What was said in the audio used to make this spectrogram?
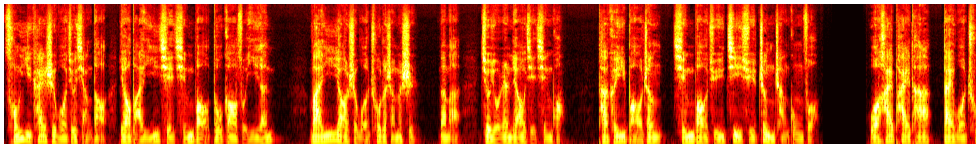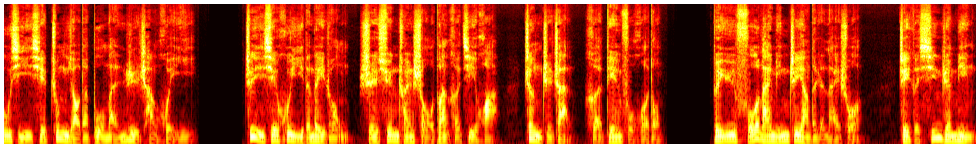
从一开始我就想到要把一切情报都告诉伊恩，万一要是我出了什么事，那么就有人了解情况，他可以保证情报局继续正常工作。我还派他带我出席一些重要的部门日常会议。”这些会议的内容是宣传手段和计划、政治战和颠覆活动。对于弗莱明这样的人来说，这个新任命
